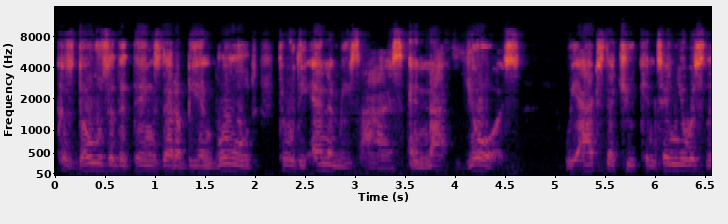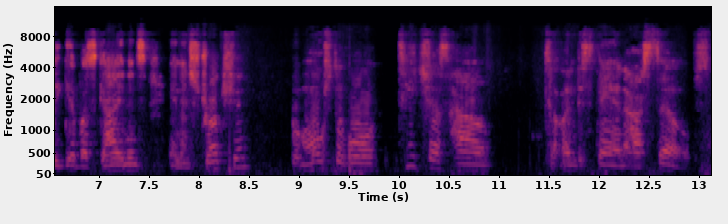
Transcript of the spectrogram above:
because those are the things that are being ruled through the enemy's eyes and not yours. We ask that you continuously give us guidance and instruction, but most of all, teach us how to understand ourselves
